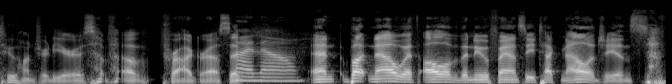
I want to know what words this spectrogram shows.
200 years of, of progress. And, I know. and but now with all of the new fancy technology and stuff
